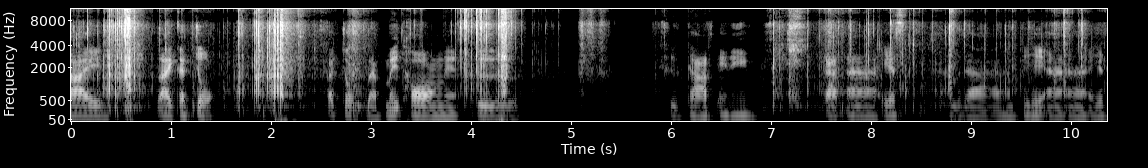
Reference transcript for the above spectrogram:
ลายลายกระจก กระจกแบบไม่ทองเนี่ย คือ คือการ์ดไอ้นี่การ์ด RS ธรรมดาครับไม่ใช่ RRS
